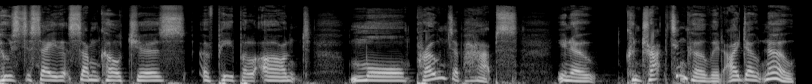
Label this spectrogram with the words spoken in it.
who's to say that some cultures of people aren't more prone to perhaps, you know, contracting COVID. I don't know.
